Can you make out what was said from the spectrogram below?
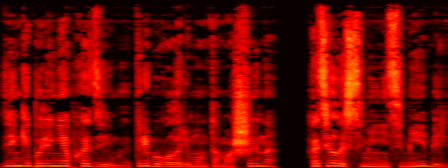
Деньги были необходимы, требовала ремонта машина, хотелось сменить мебель,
